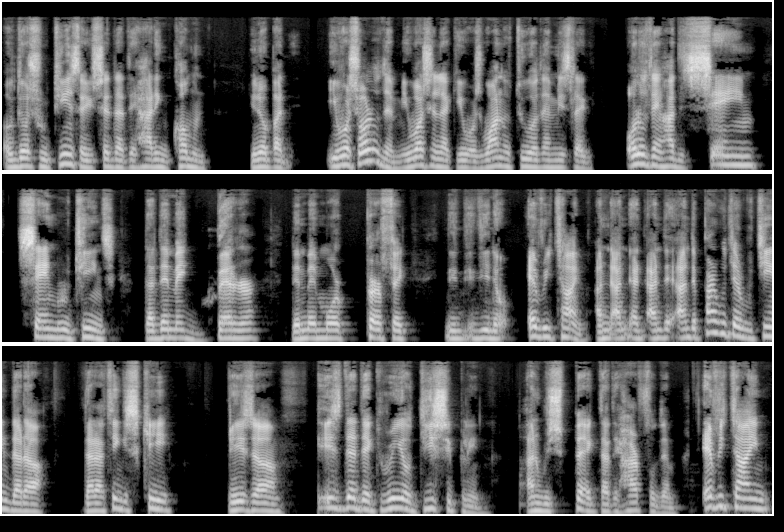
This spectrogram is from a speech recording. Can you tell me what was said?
of those routines that you said that they had in common, you know, but it was all of them. It wasn't like it was one or two of them. It's like all of them had the same, same routines that they made better. They made more perfect, you know, every time. And, and, and, and, the, and the part with the routine that, uh, that I think is key is, uh, is the degree of discipline and respect that they had for them. Every time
